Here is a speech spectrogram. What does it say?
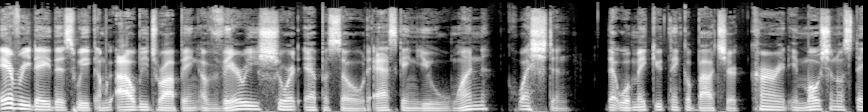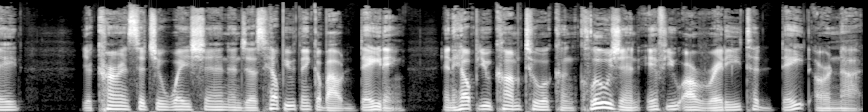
Every day this week, I'm, I'll be dropping a very short episode asking you one question that will make you think about your current emotional state, your current situation, and just help you think about dating and help you come to a conclusion if you are ready to date or not.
